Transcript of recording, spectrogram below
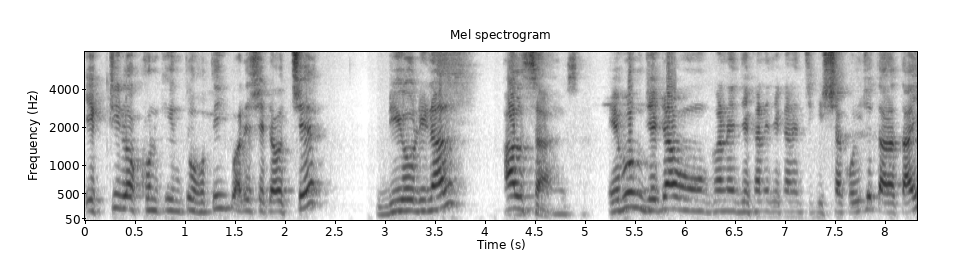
একটি লক্ষণ কিন্তু হতেই পারে সেটা হচ্ছে ডিওডিনাল আলসার এবং যেটা ওখানে যেখানে যেখানে চিকিৎসা করেছে তারা তাই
